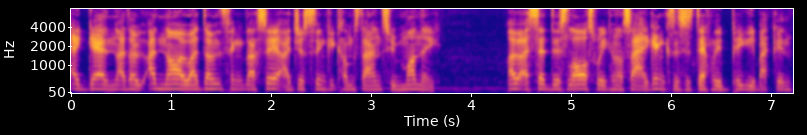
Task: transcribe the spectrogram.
again, I don't. I know. I don't think that's it. I just think it comes down to money. I, I said this last week, and I'll say it again because this is definitely piggybacking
